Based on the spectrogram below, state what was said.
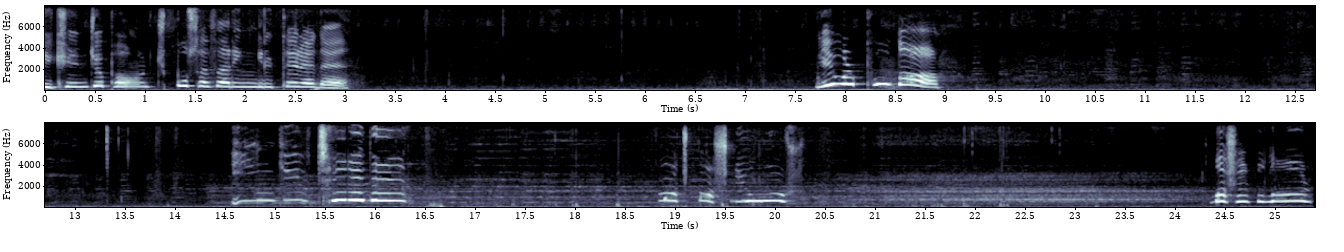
İkinci punch bu sefer İngiltere'de. Liverpool'da. İngiltere'de. Maç başlıyor. Başarılar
